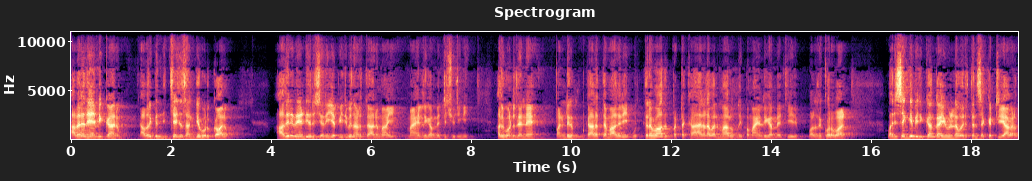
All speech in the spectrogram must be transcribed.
അവരെ നിയമിക്കാനും അവർക്ക് നിശ്ചയിച്ച സംഖ്യ കൊടുക്കാനും അതിനുവേണ്ടി ഒരു ചെറിയ പിരിവ് നടത്താനുമായി മഹല്ല് കമ്മിറ്റി ചുരുങ്ങി. അതുകൊണ്ട് തന്നെ പണ്ട് കാലത്തെ മാതിരി ഉത്തരവാദപ്പെട്ട കാരണവന്മാരൊന്നും ഇപ്പം മഹല്ല് കമ്മിറ്റിയിൽ വളരെ കുറവാണ്. വരിസംഖ്യ പിരിക്കാൻ കഴിവുള്ള ഒരുത്തൻ സെക്രട്ടറി ആകണം.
